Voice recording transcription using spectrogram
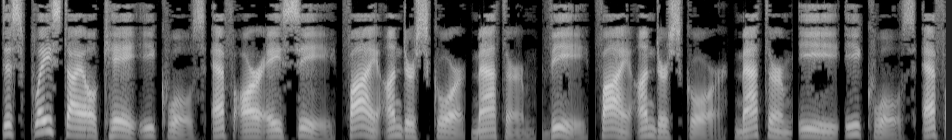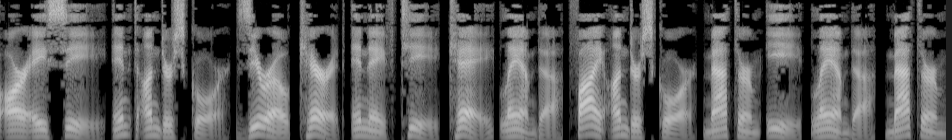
Display style k equals frac phi underscore mathrm v phi underscore mathrm e equals frac int underscore zero caret inaf t k lambda phi underscore mathrm e lambda mathrm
